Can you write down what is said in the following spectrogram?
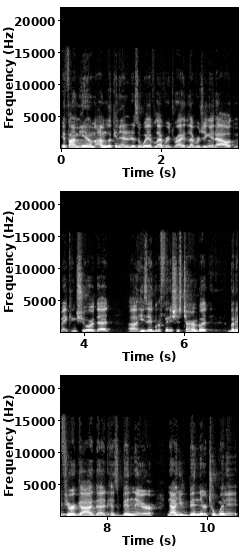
if I'm him, I'm looking at it as a way of leverage, right? Leveraging it out, making sure that uh, he's able to finish his term. But but if you're a guy that has been there, now you've been there to win it.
